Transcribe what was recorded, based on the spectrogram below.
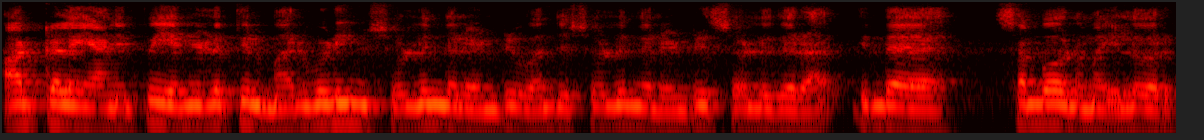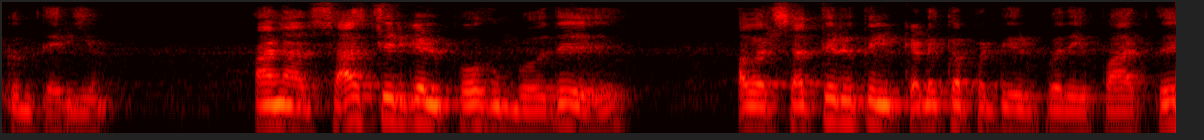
ஆட்களை அனுப்பி என்னிடத்தில் மறுபடியும் சொல்லுங்கள் என்று வந்து சொல்லுங்கள் என்று சொல்லுகிறார். இந்த சம்பவம் நம்ம எல்லோருக்கும் தெரியும். ஆனால் சாஸ்திரிகள் போகும்போது அவர் சத்திரத்தில் கிடக்கப்பட்டு இருப்பதை பார்த்து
